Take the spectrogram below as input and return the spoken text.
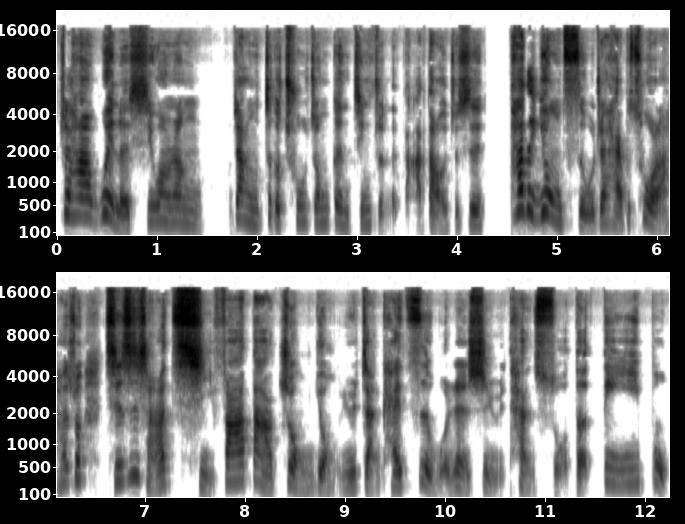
就他为了希望让让这个初衷更精准的达到，就是。他的用词我觉得还不错啦。他说，其实是想要启发大众勇于展开自我认识与探索的第一步。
